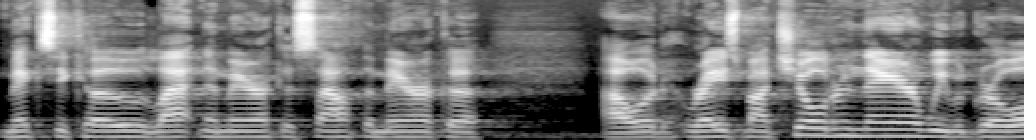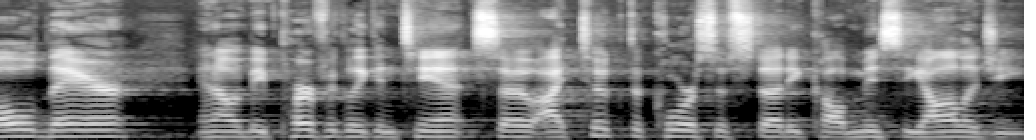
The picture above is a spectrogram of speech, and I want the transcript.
Mexico, Latin America, South America I would raise my children there, we would grow old there, and I would be perfectly content. So I took the course of study called missiology,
